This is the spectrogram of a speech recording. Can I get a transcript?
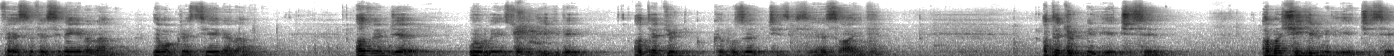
felsefesine inanan, demokrasiye inanan, az önce Uğur Bey'in söylediği gibi Atatürk kırmızı çizgisine sahip. Atatürk milliyetçisi ama şehir milliyetçisi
